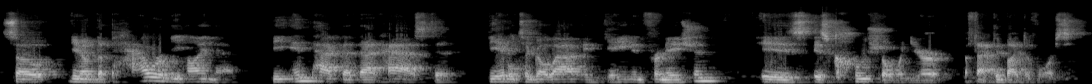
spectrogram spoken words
So, you know, the power behind that, the impact that that has to be able to go out and gain information is, is crucial when you're affected by divorce.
